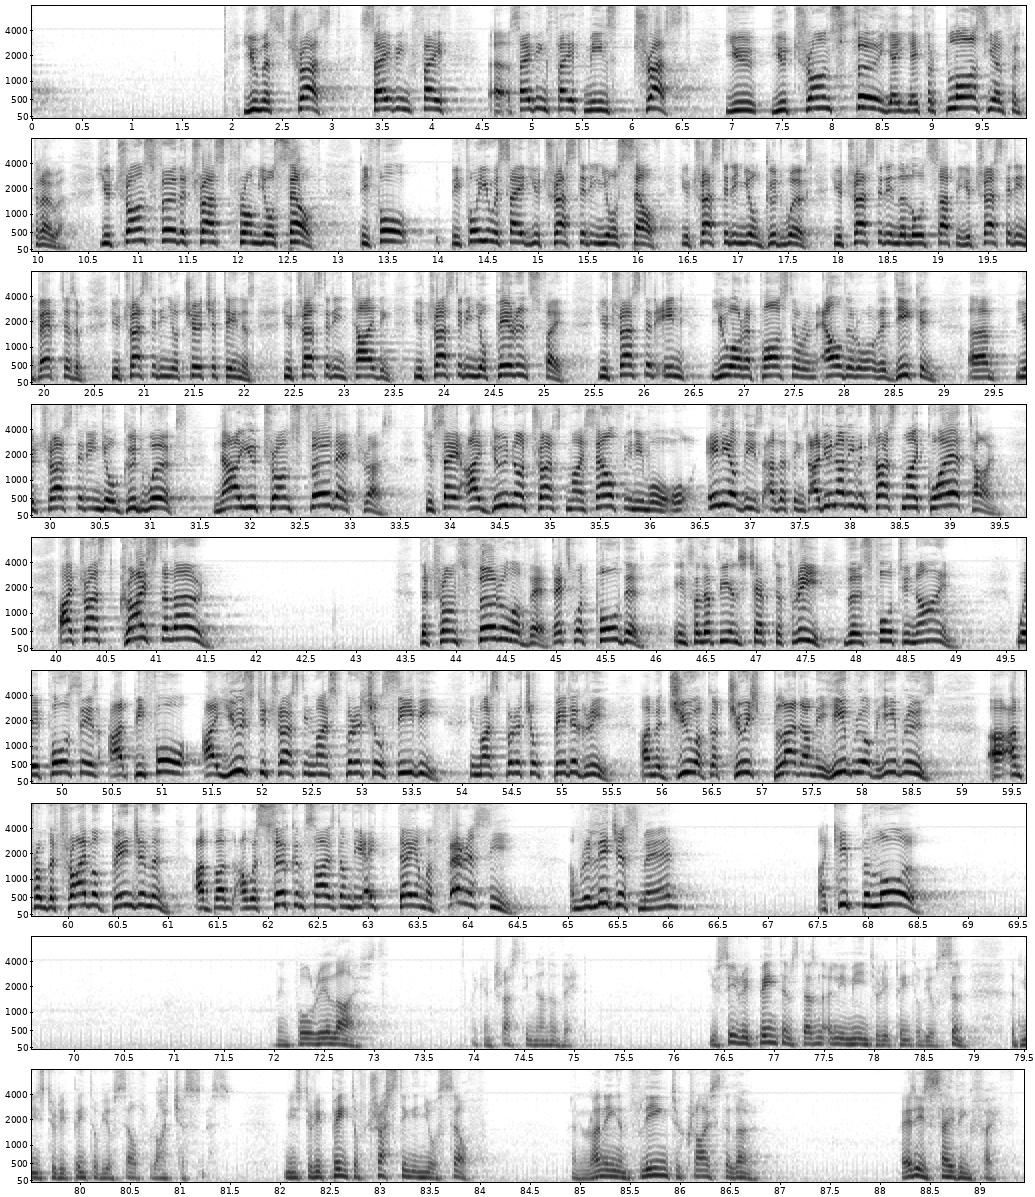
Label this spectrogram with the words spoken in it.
You must trust. Saving faith, uh, saving faith means trust. You, you transfer, jy, jy verplaas jou vertroue. You transfer the trust from yourself. Before, before you were saved, you trusted in yourself. You trusted in your good works. You trusted in the Lord's Supper. You trusted in baptism. You trusted in your church attendance. You trusted in tithing. You trusted in your parents' faith. You trusted in you are a pastor or an elder or a deacon. Um, you trusted in your good works. Now you transfer that trust to say, I do not trust myself anymore or any of these other things. I do not even trust my quiet time. I trust Christ alone. The transferal of that. That's what Paul did in Philippians chapter 3, verse 4 to 9, where Paul says, I, Before I used to trust in my spiritual CV, in my spiritual pedigree. I'm a Jew, I've got Jewish blood, I'm a Hebrew of Hebrews. Uh, I'm from the tribe of Benjamin. Been, i was circumcised on the eighth day. I'm a Pharisee. I'm religious, man. I keep the law. And Then Paul realized I can trust in none of that. You see, repentance doesn't only mean to repent of your sin, it means to repent of your self righteousness. It means to repent of trusting in yourself and running and fleeing to Christ alone. That is saving faith.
